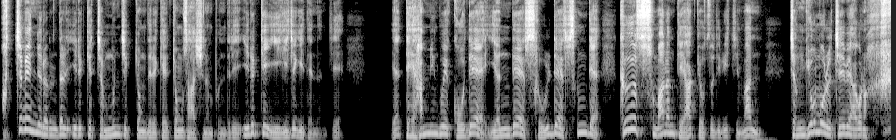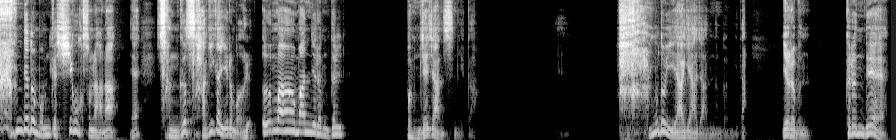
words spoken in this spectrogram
어쩌면 여러분들 이렇게 전문 직종들에 종사하시는 분들이 이렇게 이기적이 됐는지 예? 대한민국의 고대 연대 서울대 성대 그 수많은 대학 교수들이 있지만 정교모를 제외하고는 한 대도 뭡니까 시국선을 하나 예? 선거 사기가 이런 어마어마한 여러분들 범죄지 않습니까 예? 아무도 이야기하지 않는 겁니다. 여러분 그런데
